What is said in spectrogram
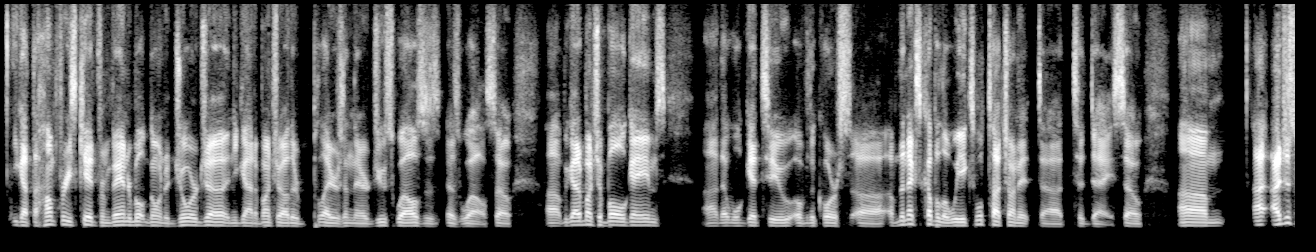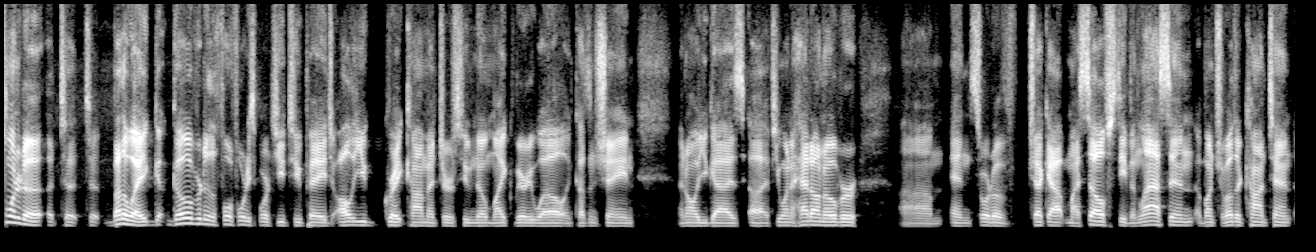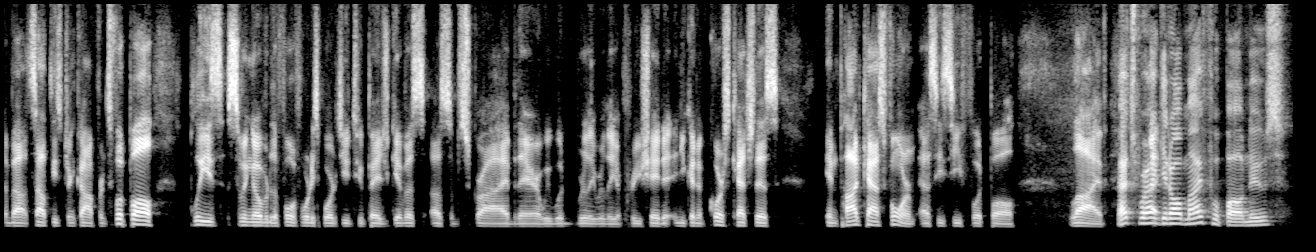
you got the Humphreys kid from Vanderbilt going to Georgia, and you got a bunch of other players in there, Juice Wells as, as well. So uh, we got a bunch of bowl games uh, that we'll get to over the course uh, of the next couple of weeks. We'll touch on it uh, today. So um, I, I, just wanted to, to, to, by the way, go over to the 440 Sports YouTube page. All you great commenters who know Mike very well and cousin Shane and all you guys, uh, if you want to head on over um, and sort of check out myself, Steven Lassan, a bunch of other content about Southeastern Conference football, please swing over to the 440 Sports YouTube page. Give us a subscribe there. We would really, really appreciate it. And you can, of course, catch this in podcast form, SEC Football live. That's where I, I get all my football news.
